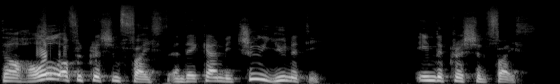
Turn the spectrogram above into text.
the whole of the Christian faith, and there can be true unity in the Christian faith.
